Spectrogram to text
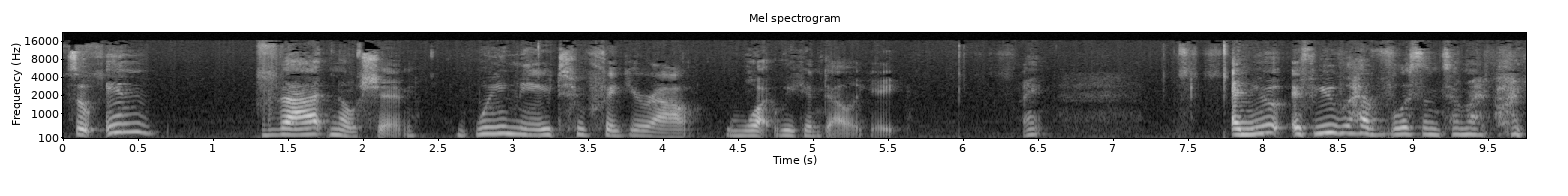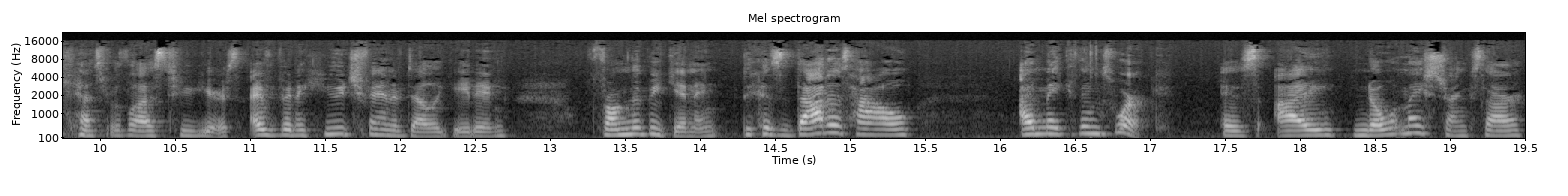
So, in that notion, we need to figure out what we can delegate, right? And you, if you have listened to my podcast for the last two years, I've been a huge fan of delegating from the beginning because that is how I make things work is I know what my strengths are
